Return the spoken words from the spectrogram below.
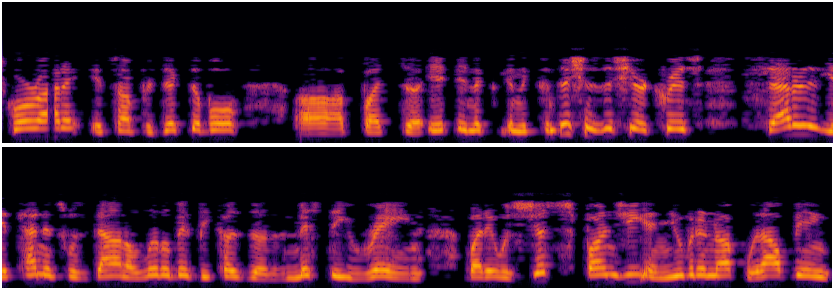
score on it. It's unpredictable. Uh, but, uh, it, in the, in the conditions this year, Chris, Saturday the attendance was down a little bit because of the misty rain, but it was just spongy and humid enough without being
